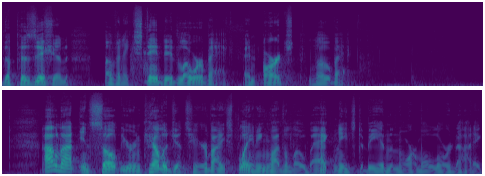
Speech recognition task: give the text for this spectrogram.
the position of an extended lower back, an arched low back. I'll not insult your intelligence here by explaining why the low back needs to be in the normal lordotic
